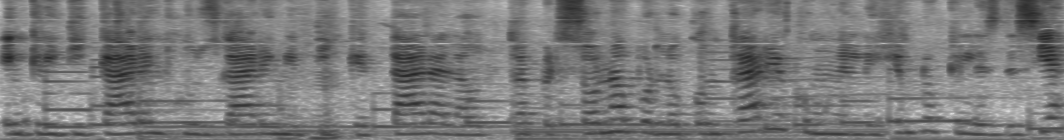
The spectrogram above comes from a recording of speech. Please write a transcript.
en criticar, en juzgar, en etiquetar a la otra persona, por lo contrario, como en el ejemplo que les decía,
